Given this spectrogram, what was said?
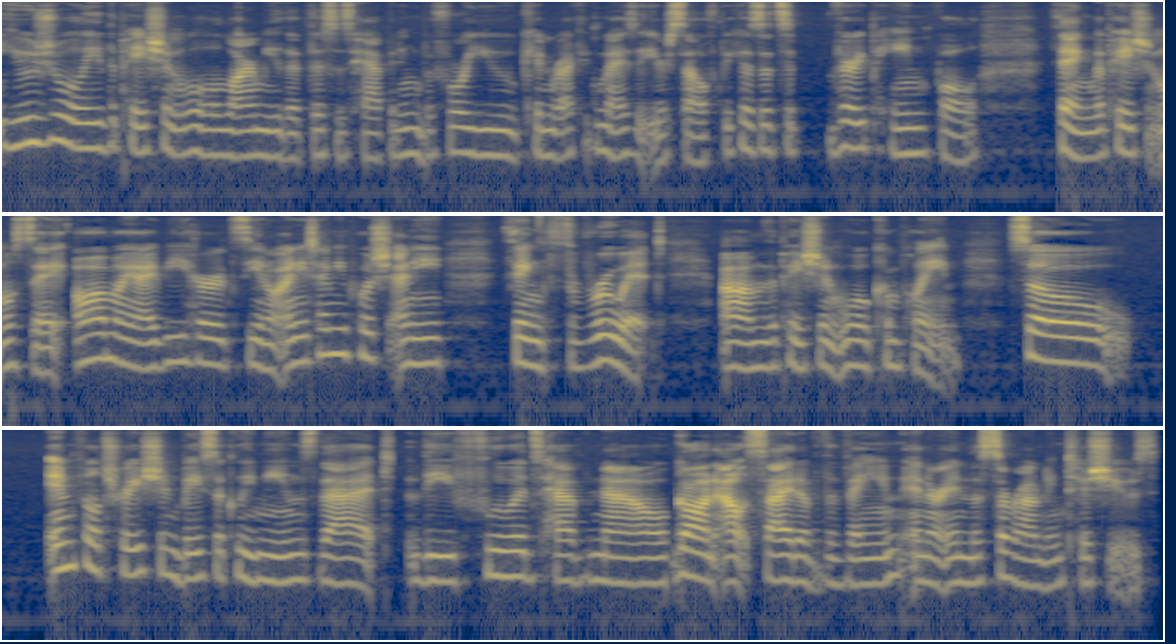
usually the patient will alarm you that this is happening before you can recognize it yourself because it's a very painful thing. The patient will say, Oh, my IV hurts. You know, anytime you push anything through it, um, the patient will complain. So Infiltration basically means that the fluids have now gone outside of the vein and are in the surrounding tissues.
